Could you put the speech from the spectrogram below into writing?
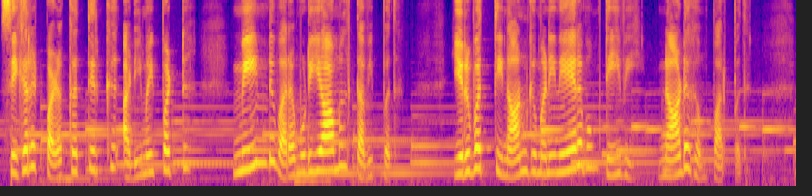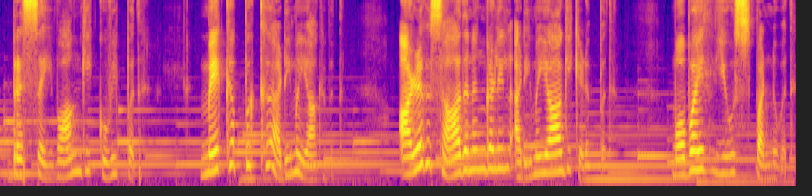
சிகரெட் பழக்கத்திற்கு அடிமைப்பட்டு மீண்டு வர முடியாமல் தவிப்பது. இருபத்தி நான்கு மணி நேரமும் டிவி நாடகம் பார்ப்பது. ட்ரெஸ்ஸை வாங்கி குவிப்பது. மேக்கப்புக்கு அடிமையாகுவது. அழகு சாதனங்களில் அடிமையாகி கிடப்பது. மொபைல் யூஸ் பண்ணுவது.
